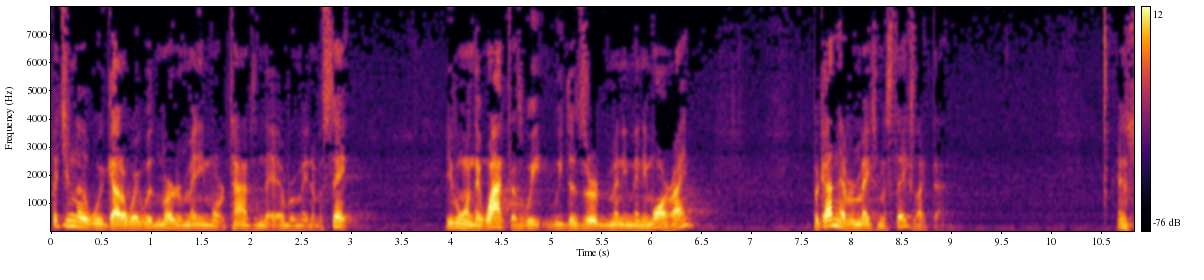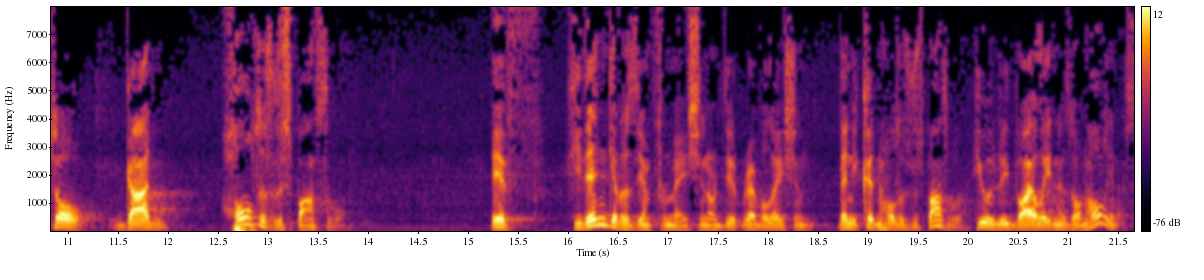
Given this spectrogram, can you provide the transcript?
but you know we got away with murder many more times than they ever made a mistake. Even when they whacked us, we, we deserved many, many more, right? But God never makes mistakes like that. And so God holds us responsible. If he didn't give us the information or the revelation, then he couldn't hold us responsible. He would be violating his own holiness.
